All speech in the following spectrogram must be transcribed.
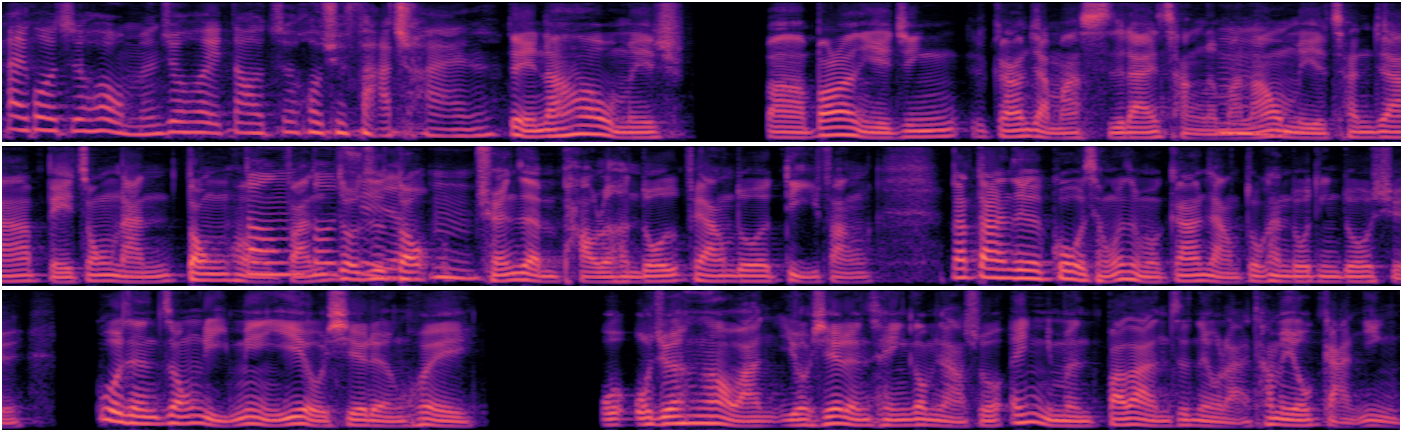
拜过之后，我们就会到最后去法传，对，然后我们也去啊，包然也已经刚刚讲嘛，十来场了嘛，嗯然后我们也参加北中南东吼，东反正都去了都是都嗯全人跑了很多非常多的地方。那当然这个过程，为什么刚刚讲多看多听多学？过程中里面也有些人会。我我觉得很好玩，有些人曾经跟我们讲说：“哎，你们包大人真的有来，他们有感应。”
